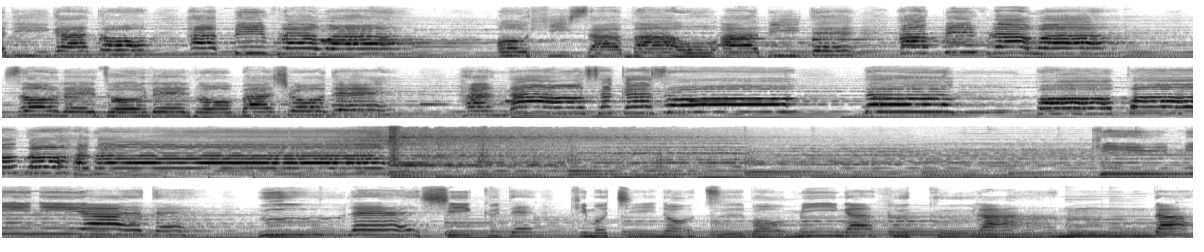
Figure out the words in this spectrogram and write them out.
ありがとう。ハッピーフラワー。お日様を浴びてハッピーフラワー。それぞれの場所で花気持ちのつぼみが膨らんだ。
